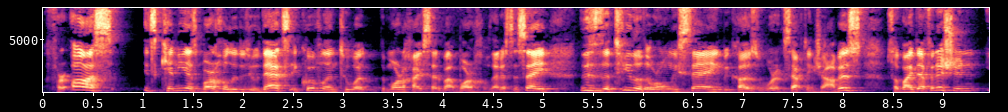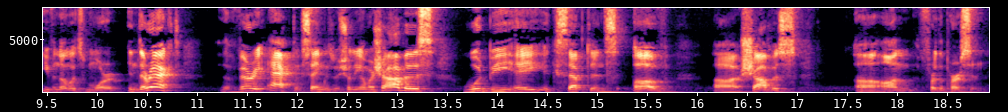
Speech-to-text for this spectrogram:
for us, it's Kenias Barchu Lidutu. That's equivalent to what the Mordechai said about Barchu That is to say, this is a tefillah that we're only saying because we're accepting Shabbos. So by definition, even though it's more indirect, the very act of saying Shir Yom Shabbos would be a acceptance of uh, Shabbos uh, on for the person.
